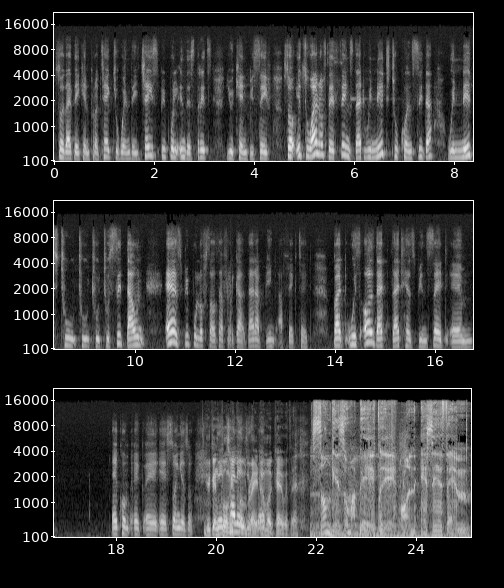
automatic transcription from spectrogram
so that they can protect you. When they chase people in the streets you can be safe. So it's one of the things that we need to consider. We need to to to, to sit down as people of south africa that are being affected. But with all that that has been said um, you can call me comrade. I'm okay with that. Songezo Mapete on SAFM.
